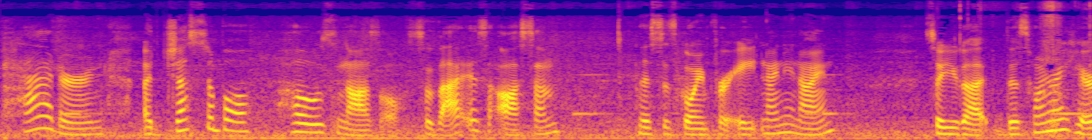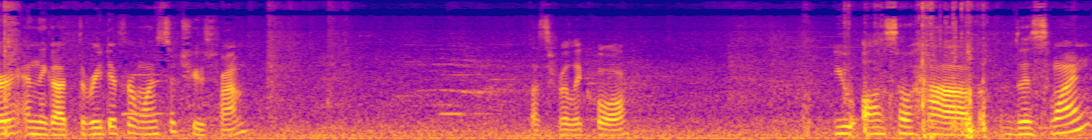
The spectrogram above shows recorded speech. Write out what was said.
pattern adjustable hose nozzle. So that is awesome. This is going for $8.99. So you got this one right here and they got three different ones to choose from. That's really cool. You also have this one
